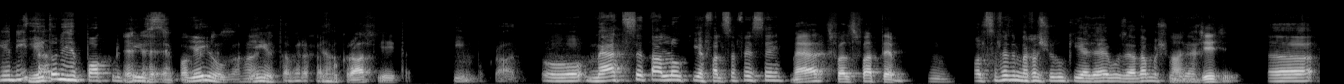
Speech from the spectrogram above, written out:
ये नहीं यही तो नहीं ए- हिपोक्रेटिस यही होगा हाँ। यही था मेरा ख्याल। हाँ। बुकरात यही था। हकीम बुकरात। तो मैथ से ताल्लुक या फलसफे से? मैथ फलसफा तिब। हम्म, फलसफे से मेरे शुरू किया जाए वो ज़्यादा मशहूर हाँ है। जी जी। अ,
